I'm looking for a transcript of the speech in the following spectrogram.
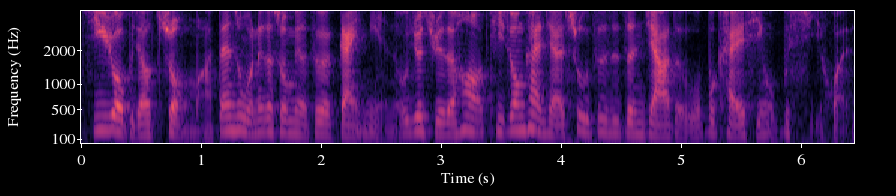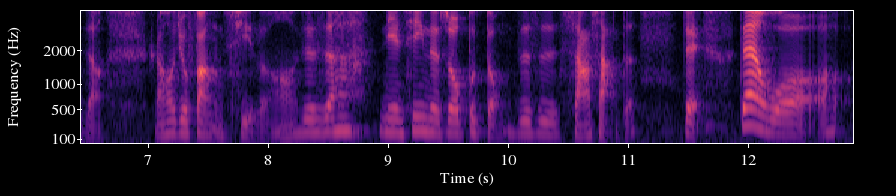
肌肉比较重嘛。但是我那个时候没有这个概念，我就觉得哈，体重看起来数字是增加的，我不开心，我不喜欢这样，然后就放弃了哈。就是啊，年轻的时候不懂，这是傻傻的。对，但我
